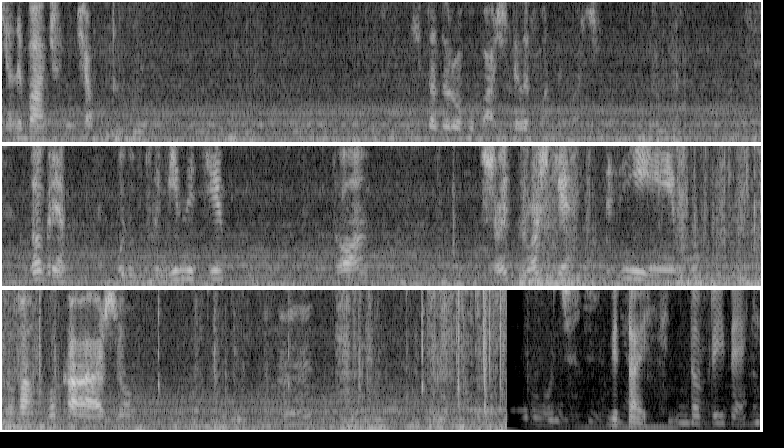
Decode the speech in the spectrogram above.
Я не бачу нічого. Сюди дорогу бачу, телефон не бачу. Добре, буду в племінниці, то щось трошки зніму, то вам покажу. Вітайся. Добрий день.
